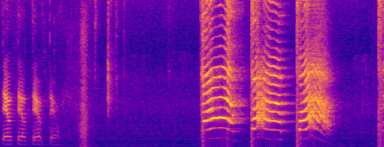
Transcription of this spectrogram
เตียวเตียวเตียวเตียว ป้าป้าป้าเจ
